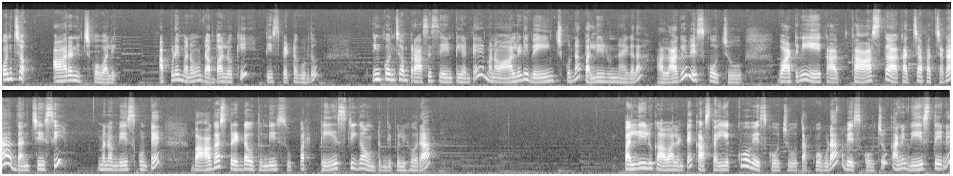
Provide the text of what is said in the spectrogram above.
కొంచెం ఆరనిచ్చుకోవాలి. అప్పుడే మనం డబ్బాలోకి తీసి పెట్టకూడదు. ఇంకొంచెం ప్రాసెస్ ఏంటి అంటే మనం ఆల్రెడీ వేయించుకున్న పల్లీలు ఉన్నాయి కదా అలాగే వేసుకోవచ్చు. వాటిని కా కాస్త కచ్చా పచ్చగా దంచేసి మనం వేసుకుంటే బాగా స్ప్రెడ్ అవుతుంది సూపర్ టేస్టీగా ఉంటుంది పులిహోర. పల్లీలు కావాలంటే కాస్త ఎక్కువ వేసుకోవచ్చు తక్కువ కూడా వేసుకోవచ్చు కానీ వేస్తేనే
